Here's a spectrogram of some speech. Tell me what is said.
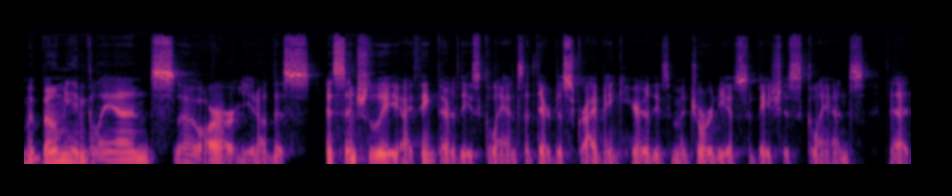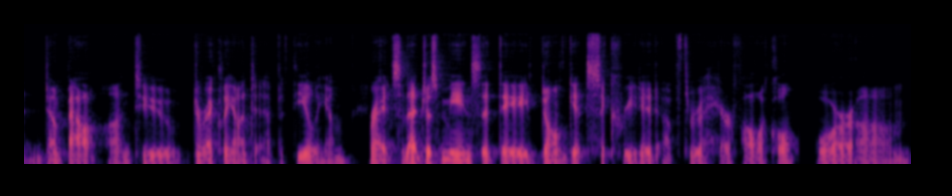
Meibomian glands so are, you know, this essentially, I think they're these glands that they're describing here, these majority of sebaceous glands that dump out onto directly onto epithelium, right? So that just means that they don't get secreted up through a hair follicle or um,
